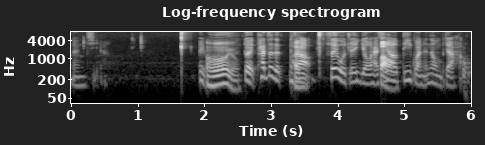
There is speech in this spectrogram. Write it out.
难挤啊？哎呦哦呦，对它这个你知道，所以我觉得油还是要滴管的那种比较好，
